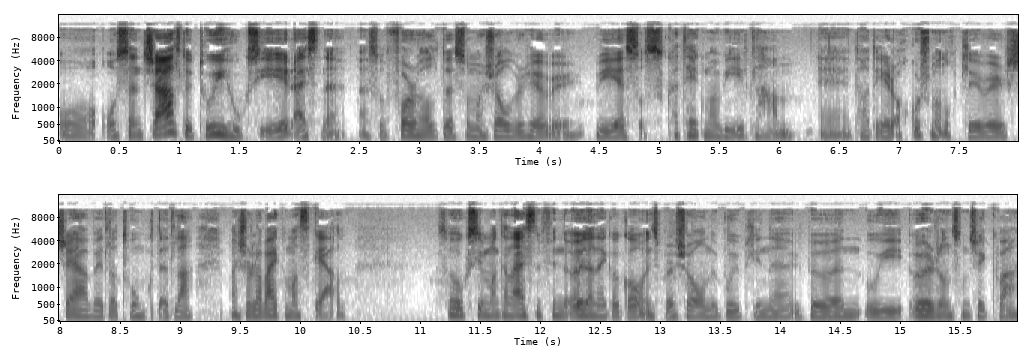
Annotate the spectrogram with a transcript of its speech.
Og og sentralt ut i hugsi er eisini, altså forholdet som man sjálvur hevur við Jesus, kva tek man við til han? Eh ta det er okkur sum man upplever skjev eller tungt eller man sjálva veit man skal. Så hugsi man kan eisini finna ølan eg go inspiration i biblinne, i bøn og i øron som sjekva.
